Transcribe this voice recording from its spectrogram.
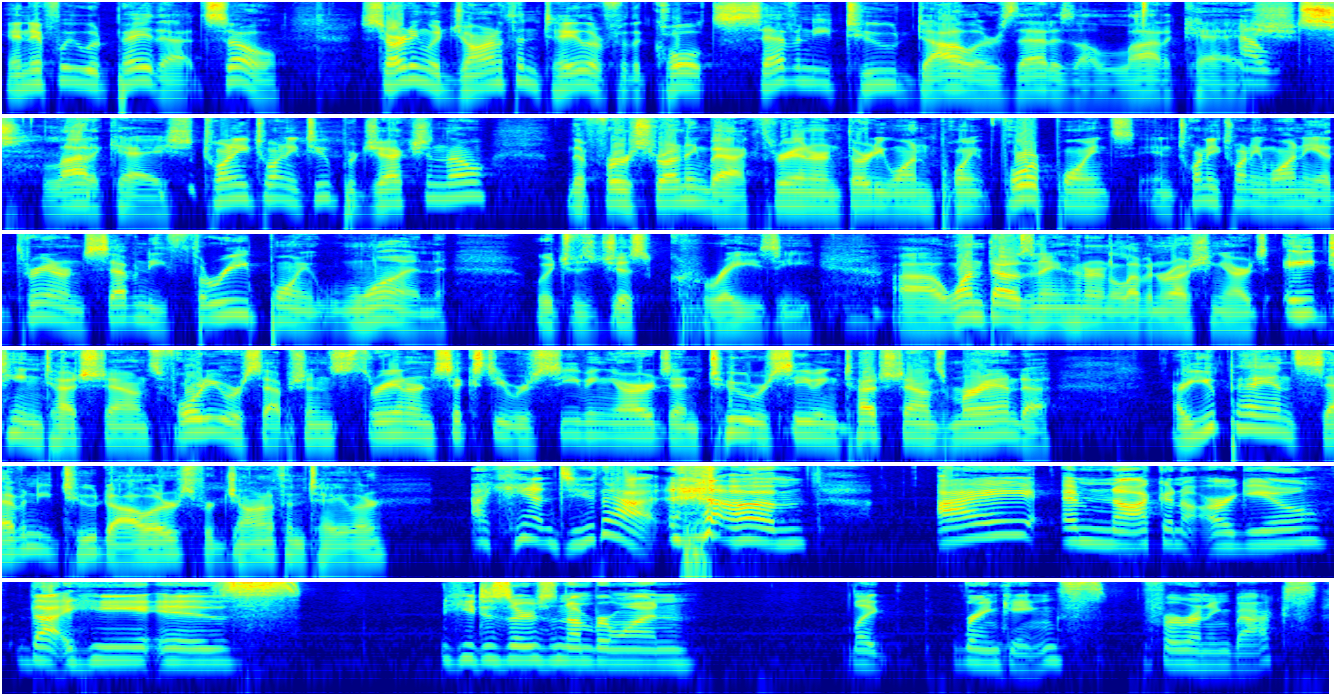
and if we would pay that. So, starting with Jonathan Taylor for the Colts, $72. That is a lot of cash. Ouch. A lot of cash. 2022 projection, though, the first running back, 331.4 points. In 2021, he had 373.1, which was just crazy. Uh, 1,811 rushing yards, 18 touchdowns, 40 receptions, 360 receiving yards, and two receiving touchdowns. Miranda, Are you paying $72 for Jonathan Taylor? I can't do that. um, I am not going to argue that he is he deserves number one like rankings for running backs.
